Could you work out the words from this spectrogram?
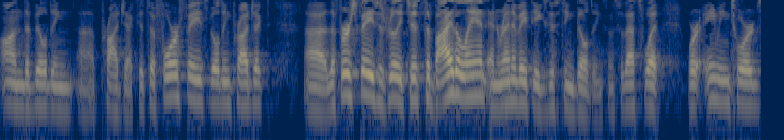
on the building uh, project. It's a four phase building project. Uh, the first phase is really just to buy the land and renovate the existing buildings. And so that's what we're aiming towards.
